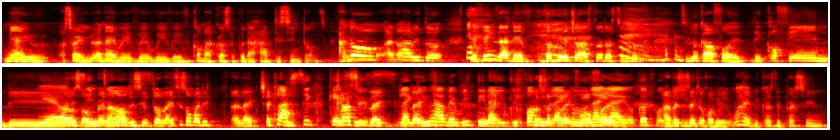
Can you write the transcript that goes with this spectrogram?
Me and you, sorry, you and I, we've, we've, we've come across people that have these symptoms. I know, I don't have it though. The things that the WHO has told us to look to look out for the coughing, the Yeah, all the loss of breath, and all the symptoms. symptoms. I see somebody uh, like checking Classic cases. Classic, like- like, like- you have everything like- and you be forming like, like oh, lie, lie, oh, God And this is forbid. like for me. Why? Because the person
